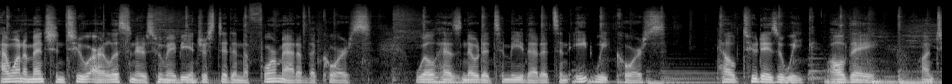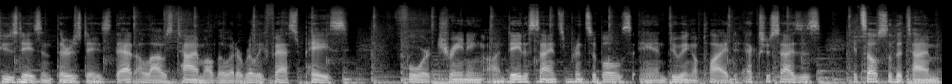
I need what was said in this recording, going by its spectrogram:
I want to mention to our listeners who may be interested in the format of the course, Will has noted to me that it's an eight week course held two days a week, all day on Tuesdays and Thursdays. That allows time, although at a really fast pace, for training on data science principles and doing applied exercises. It's also the time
